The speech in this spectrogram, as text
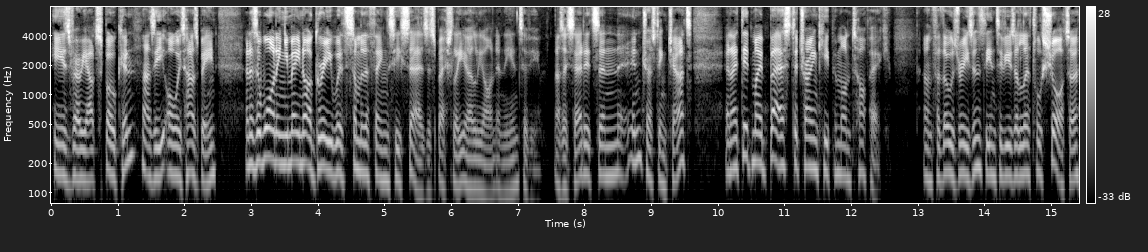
He is very outspoken, as he always has been, and as a warning, you may not agree with some of the things he says, especially early on in the interview. As I said, it's an interesting chat, and I did my best to try and keep him on topic. And for those reasons, the interview's a little shorter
